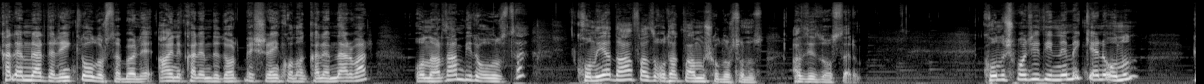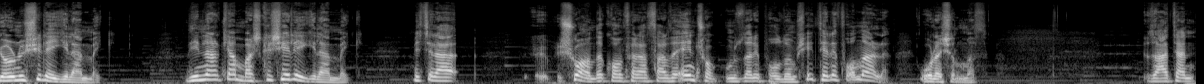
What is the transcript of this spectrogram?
Kalemler de renkli olursa böyle aynı kalemde 4-5 renk olan kalemler var. Onlardan biri olursa konuya daha fazla odaklanmış olursunuz aziz dostlarım. Konuşmacıyı dinlemek yerine onun görünüşüyle ilgilenmek. Dinlerken başka şeyle ilgilenmek. Mesela e, şu anda konferanslarda en çok muzdarip olduğum şey telefonlarla uğraşılması. Zaten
